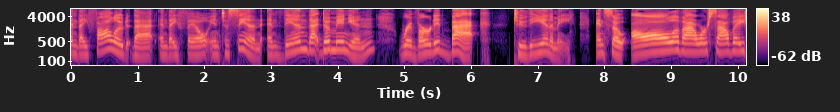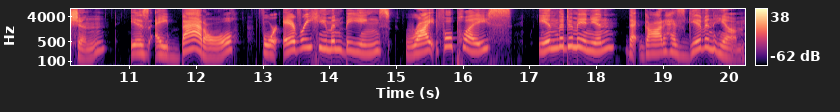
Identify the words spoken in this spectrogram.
and they followed that and they fell into sin. And then that dominion reverted back to the enemy. And so all of our salvation is a battle for every human being's rightful place in the dominion that God has given him.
